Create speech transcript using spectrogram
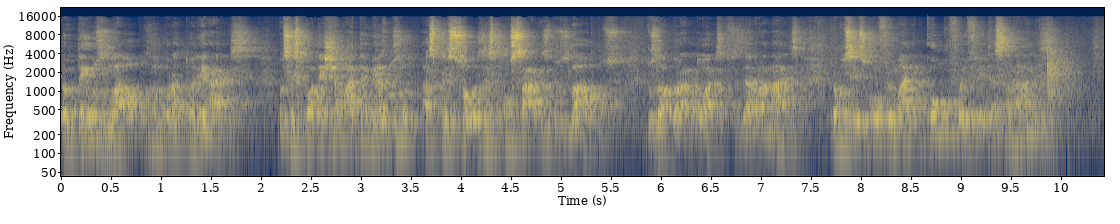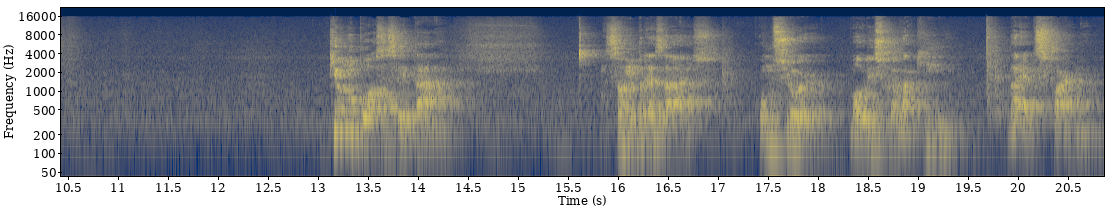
Eu tenho os laudos laboratoriais. Vocês podem chamar até mesmo as pessoas responsáveis dos laudos, dos laboratórios que fizeram a análise, para vocês confirmarem como foi feita essa análise. O que eu não posso aceitar são empresários, como o senhor Maurício Cavaquinho, da Ex-Pharma,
